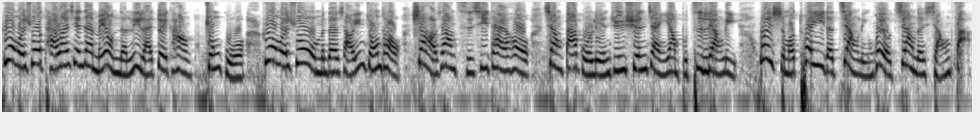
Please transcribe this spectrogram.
认为说台湾现在没有能力来对抗中国，认为说我们的小英总统是好像慈禧太后向八国联军宣战一样不自量力。为什么退役的将领会有这样的想法？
